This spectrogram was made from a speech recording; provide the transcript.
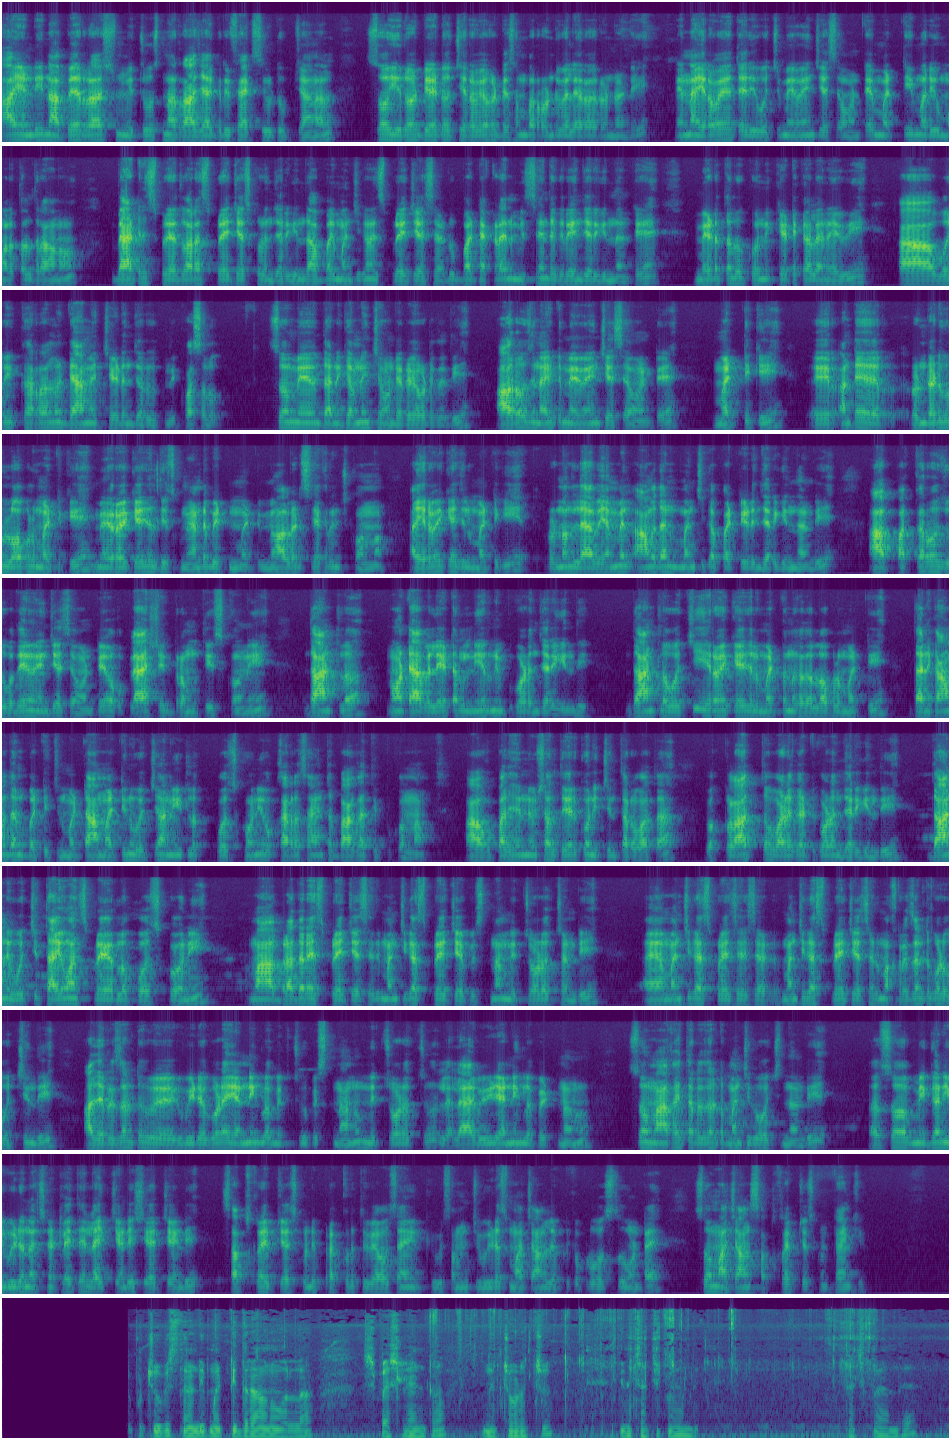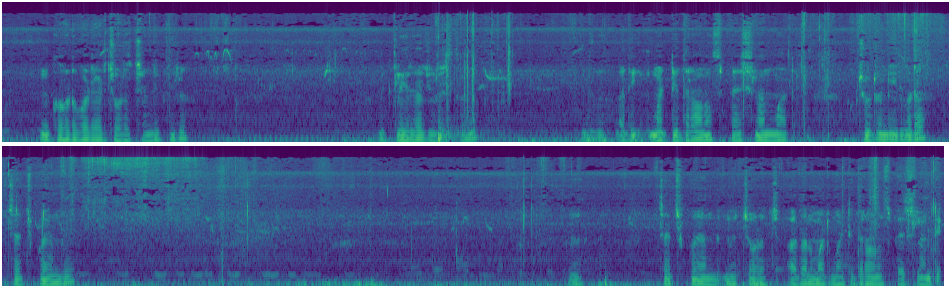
Hi అండి నా పేరు రాజ్. మీరు చూస్తున్నారు Raj Agri Facts YouTube channel so ఈరోజు డేట్ వచ్చి ఇరవై ఒకటి డిసెంబర్ రెండు వేల ఇరవై రెండు అండి. నిన్న ఇరవై తేదీ వచ్చి మేము ఏం చేసామంటే మట్టి మరియు మొలకల ద్రావణం బ్యాటరీ స్ప్రే ద్వారా స్ప్రే చేసుకోవడం జరిగింది. అబ్బాయి మంచిగానే స్ప్రే చేశాడు. బట్ ఎక్కడైనా మిస్ అయిన దగ్గర ఏం జరిగిందంటే మిడతలు కొన్ని కీటకాలు అనేవి ఆ వరి కర్రలను డ్యామేజ్ చేయడం జరుగుతుంది కొసలు. సో మేము దాన్ని గమనించామండి ఇరవై ఒకటి తేదీ. ఆ రోజు నైట్ మేము ఏం చేసామంటే మట్టికి అంటే రెండు అడుగుల లోపల మట్టికి మేము ఇరవై కేజీలు తీసుకున్నాం ఎండబెట్టిన మట్టి. మేము ఆల్రెడీ సేకరించుకున్నాం. ఆ ఇరవై కేజీల మట్టికి రెండు వందల యాభై ఎంఎల్ ఆమెదానికి మంచిగా పట్టేయడం జరిగిందండి. ఆ పక్క రోజు ఉదయం ఏం చేసామంటే ఒక ప్లాస్టిక్ డ్రమ్ము తీసుకొని దాంట్లో నూట యాభై లీటర్ల నీరు నింపుకోవడం జరిగింది. దాంట్లో వచ్చి ఇరవై కేజీల మట్టి ఉంది కదా లోపల మట్టి దానికి ఆమెదాన్ని పట్టించిన మట్టి. ఆ మట్టిని వచ్చి ఆ నీటిలో పోసుకొని ఒక కర్ర సాయంతో బాగా తిప్పుకున్నాం. ఆ ఒక పదిహేను నిమిషాలు తేరుకొని ఇచ్చిన తర్వాత ఒక క్లాత్తో వడగట్టుకోవడం జరిగింది. దాన్ని వచ్చి తైవాన్ స్ప్రేయర్లో పోసుకొని మా బ్రదరే స్ప్రే చేసేది. మంచిగా స్ప్రే చేపిస్తున్నాం. మీరు చూడొచ్చండి. మంచిగా స్ప్రే చేశాడు. మంచిగా స్ప్రే చేశాడు. మాకు రిజల్ట్ కూడా వచ్చింది. అది రిజల్ట్ వీడియో కూడా ఎండింగ్లో మీకు చూపిస్తున్నాను. మీరు చూడొచ్చు. వీడియో ఎండింగ్లో పెట్టున్నాను. సో మాకైతే రిజల్ట్ మంచిగా వచ్చిందండి. సో మీకు కానీ ఈ వీడియో నచ్చినట్లయితే లైక్ చేయండి షేర్ చేయండి సబ్స్క్రైబ్ చేసుకోండి. ప్రకృతి వ్యవసాయానికి సంబంధించిన వీడియోస్ మా ఛానల్ ఎప్పటికప్పుడు వస్తూ ఉంటాయి. సో మా ఛానల్ సబ్స్క్రైబ్ చేసుకోండి. Thank you. ఇప్పుడు చూపిస్తాండి మట్టి ద్రావణం వల్ల స్పెషల్ ఏంటో. మీరు చూడొచ్చు. ఇది చచ్చిపోయింది. చచ్చిపోయింది. ఇంకొకటి పడాడు చూడొచ్చండి మీరు క్లియర్గా చూపిస్తాను. ఇది అది మట్టి ద్రావణం స్పెషల్ అన్నమాట. చూడండి ఇది కూడా చచ్చిపోయింది. చచ్చిపోయింది. మీరు చూడొచ్చు. అదనమాట మట్టి ద్రావణం స్పెషల్ అంటే.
